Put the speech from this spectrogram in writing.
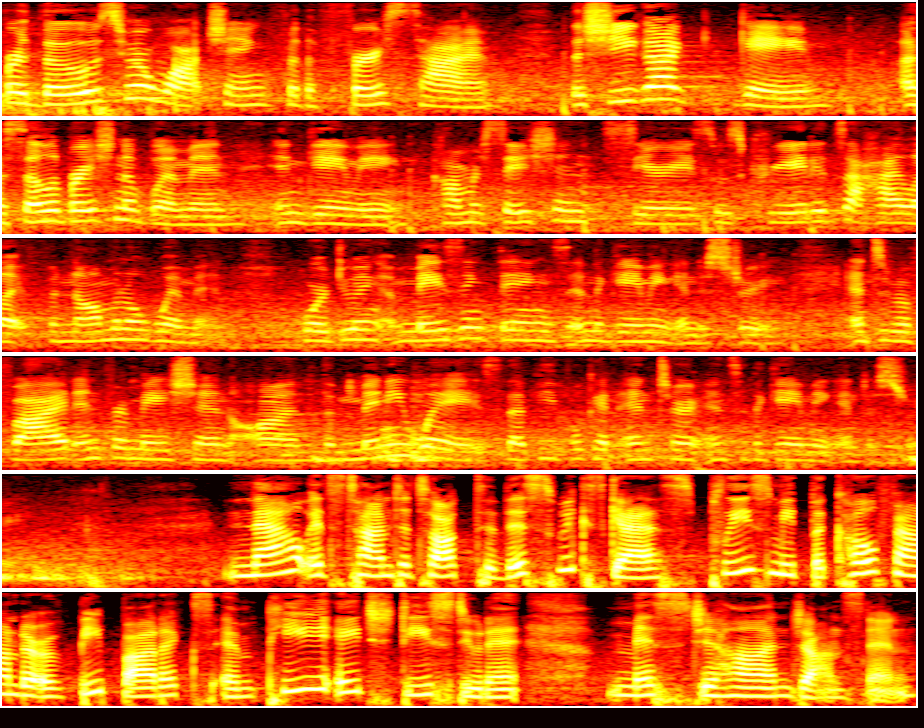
For those who are watching for the first time, the She Got Game a celebration of women in gaming conversation series was created to highlight phenomenal women who are doing amazing things in the gaming industry and to provide information on the many ways that people can enter into the gaming industry. Now it's time to talk to this week's guest. Please meet the co founder of Beatbotics and PhD student, Miss Jihan Johnston.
